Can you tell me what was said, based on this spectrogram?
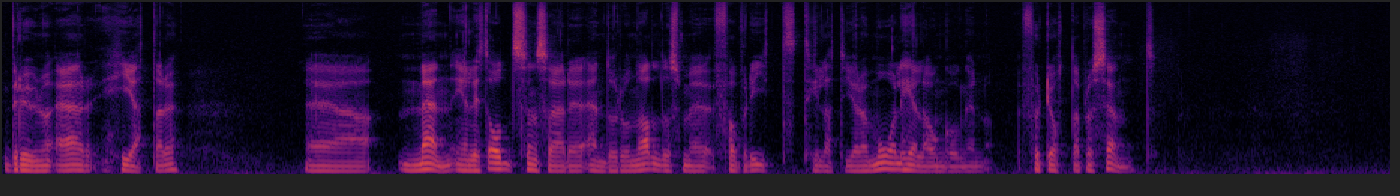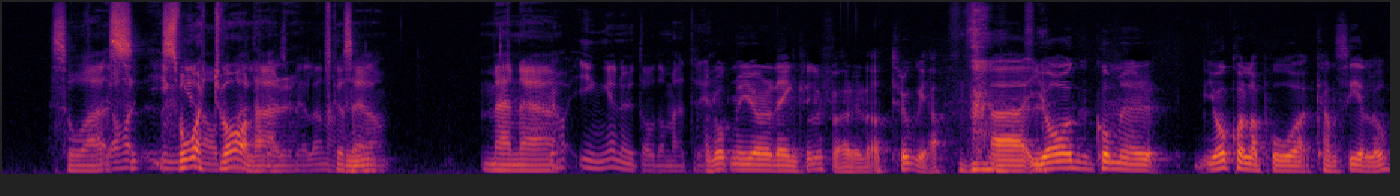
Bruno är hetare. Eh, men enligt oddsen så är det ändå Ronaldo som är favorit till att göra mål i hela omgången. 48 procent. Så eh, svårt val här ska jag säga. Mm. Men eh, Jag har ingen utav de här tre. Låt mig göra det enklare för er då, tror jag. Eh, jag kommer... Jag kollar på Cancelo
